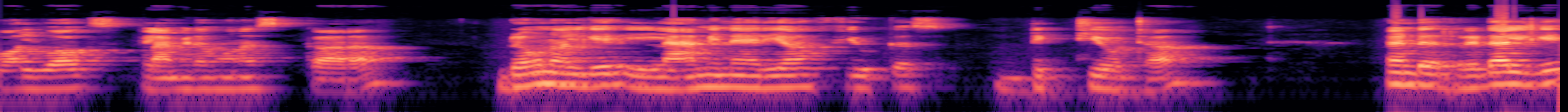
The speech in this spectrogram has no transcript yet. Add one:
Volvox Chlamydomonas Chara brown algae Laminaria Fucus Dictyota and red algae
